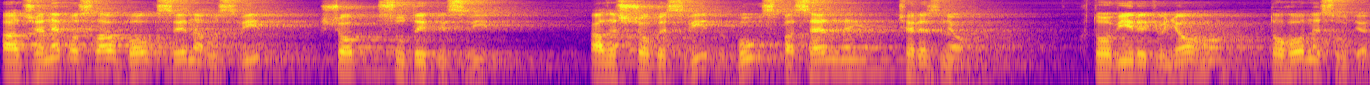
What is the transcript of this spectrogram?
Адже не послав Бог Сина у світ, щоб судити світ, але щоби світ був спасенний через нього. Хто вірить у нього, того не судять,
